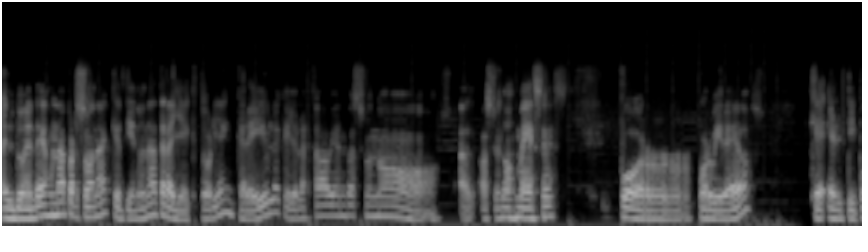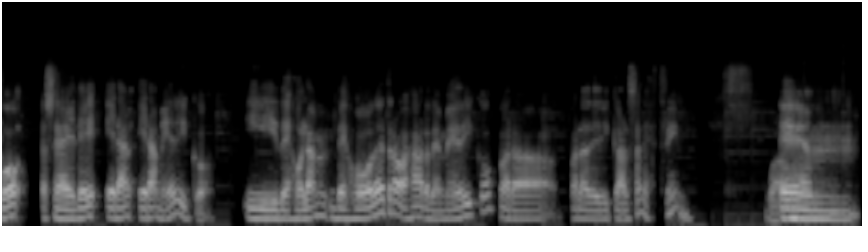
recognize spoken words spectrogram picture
El duende es una persona que tiene una trayectoria increíble que yo la estaba viendo hace unos, hace unos meses por, por videos, que el tipo, o sea, él era, era médico y dejó, la, dejó de trabajar de médico para, para dedicarse al stream. Em,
